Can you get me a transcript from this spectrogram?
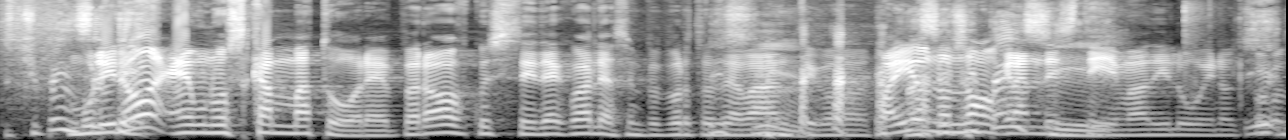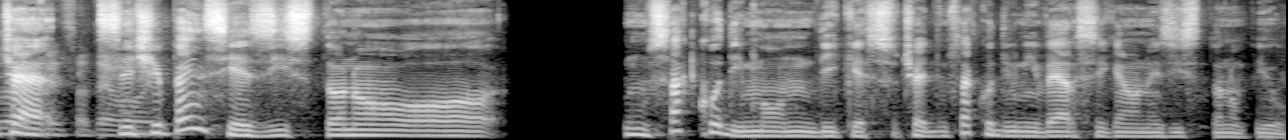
ci Mulino è uno scammatore, però queste idee qua le ha sempre portate sì, avanti. Sì. Con... Ma io Ma non ho pensi... grande stima di lui. So cioè, se voi. ci pensi, esistono un sacco di mondi, che, cioè un sacco di universi che non esistono più.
